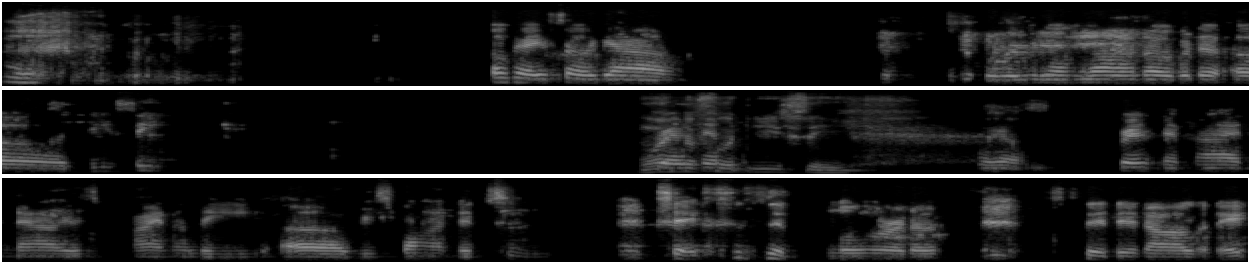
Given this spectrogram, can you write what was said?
okay, so y'all we're gonna go over to uh DC. Wonderful President, DC. Well, President Biden now is finally uh responding to Texas and Florida sending holiday.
